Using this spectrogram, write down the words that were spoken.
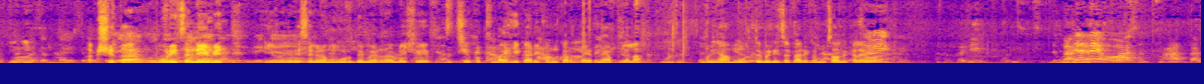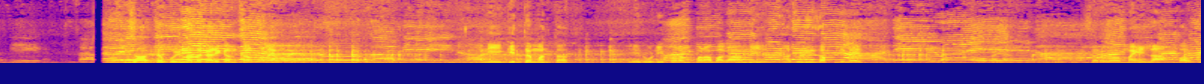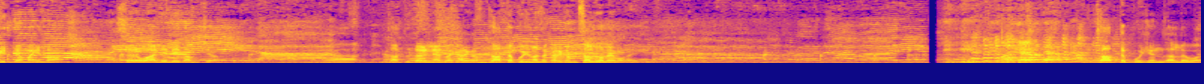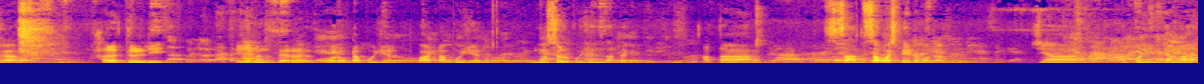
अक्षता पोळीचा नैवेद्य हे वगैरे सगळं मुहूर्तमेढ रावल्याशिवाय पुढचे कुठलाही कार्यक्रम करता येत नाही आपल्याला. म्हणून ह्या मुहूर्तमेढीचा कार्यक्रम चालू करायला आहे जातं पूजनाचा कार्यक्रम चालू झाला आहे आणि गीतं म्हणतात. ही रूढी परंपरा बघा आम्ही अजूनही जपलेल्या आहेत. हो काय सर्व महिला भावकीतल्या महिला सर्व आलेले आहेत आमच्या. ह्या जात दळण्याचा कार्यक्रम जात पूजनाचा कार्यक्रम चालू झाला आहे बघा इथे. जातपूजन झालं बघा. हळद दळली. त्याच्यानंतर वरोटा पूजन पाटा पूजन मुसळ पूजन झालं. आता सात सवाशनेट बघा. ज्या आपण त्यांना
